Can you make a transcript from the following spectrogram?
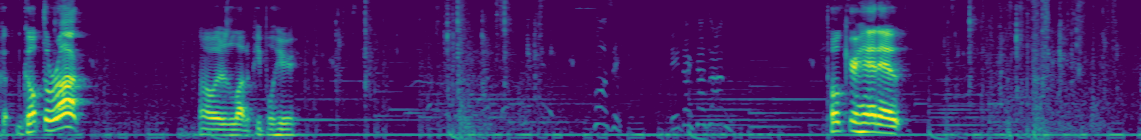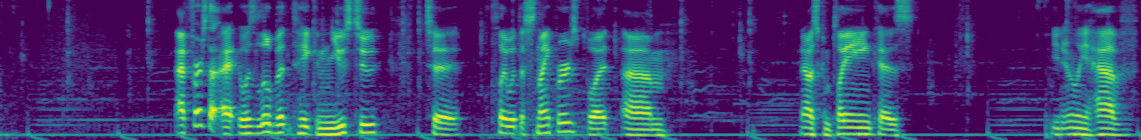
Go, go up the rock! Oh, there's a lot of people here. Poke your head out. At first, I, was a little bit taken used to to play with the snipers, but um, I was complaining because you didn't really have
